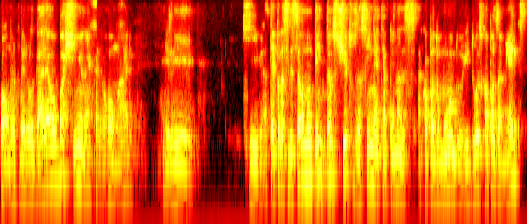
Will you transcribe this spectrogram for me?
Bom, meu primeiro lugar é o baixinho, né, cara? É o Romário. Ele que até pela seleção não tem tantos títulos assim, né? Tem apenas a Copa do Mundo e duas Copas Américas.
